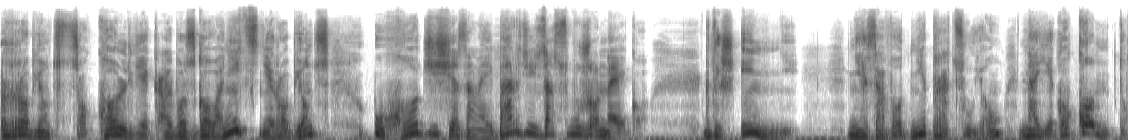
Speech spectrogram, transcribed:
robiąc cokolwiek albo zgoła nic nie robiąc, uchodzi się za najbardziej zasłużonego, gdyż inni niezawodnie pracują na jego konto.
